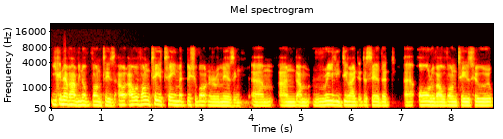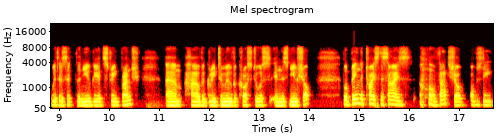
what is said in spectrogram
You can never have enough volunteers. Our, our volunteer team at Bishop Auckland are amazing, um, and I'm really delighted to say that uh, all of our volunteers who are with us at the Newgate Street branch um, have agreed to move across to us in this new shop. But being the twice the size of that shop, obviously,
